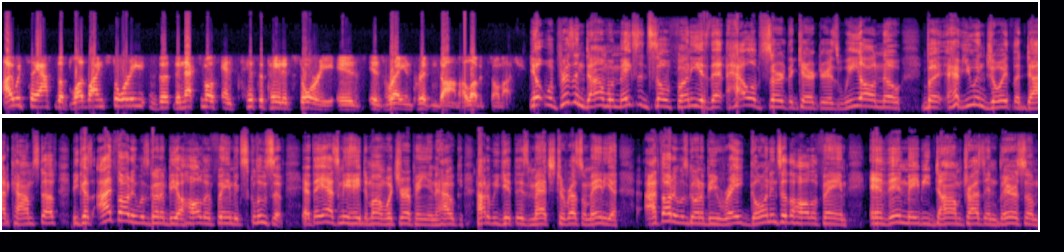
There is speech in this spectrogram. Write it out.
I would say after the Bloodline story, the, the next most anticipated story is is Rey in Prison Dom. I love it so much. Yo, with Prison Dom, what makes it so funny is that how absurd the character is. We all know, but have you enjoyed the dot com stuff? Because I thought it was going to be a Hall of Fame exclusive. If they asked me, hey, Damon, what's your opinion? How how do we get this match to WrestleMania? I thought it was going to be Rey going into the Hall of Fame, and then maybe Dom tries to embarrass him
